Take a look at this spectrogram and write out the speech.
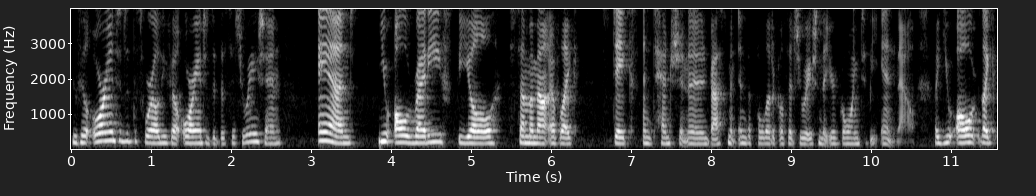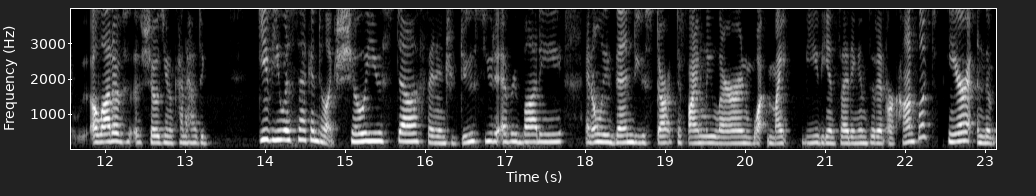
you feel oriented to this world, you feel oriented to the situation, and you already feel some amount of like stakes and tension and investment in the political situation that you're going to be in now. Like you all like a lot of shows, you know, kind of have to give you a second to like show you stuff and introduce you to everybody, and only then do you start to finally learn what might be the inciting incident or conflict. Here, and the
